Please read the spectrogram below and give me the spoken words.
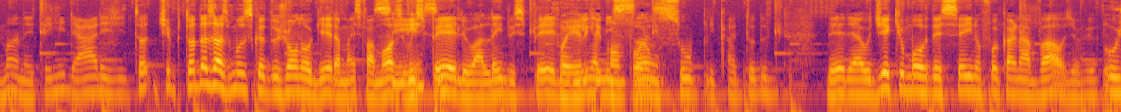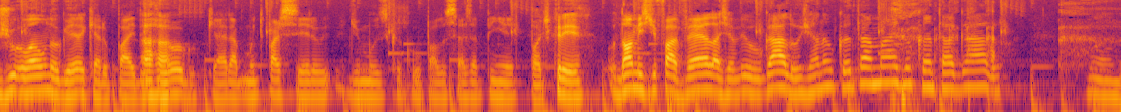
Mano, ele tem milhares de. to- tipo, todas as músicas do João Nogueira mais famosas, Sim, O Espelho, Além do Espelho, Foi ele Minha que Missão, compôs. Súplica, tudo dele. É o dia que o Morro descer e não for carnaval, já viu? O João Nogueira, que era o pai do jogo, que era muito parceiro de música com o Paulo César Pinheiro. Pode crer. O Nomes de Favela, já viu? O Galo já não canta mais, não canta galo. Mano,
